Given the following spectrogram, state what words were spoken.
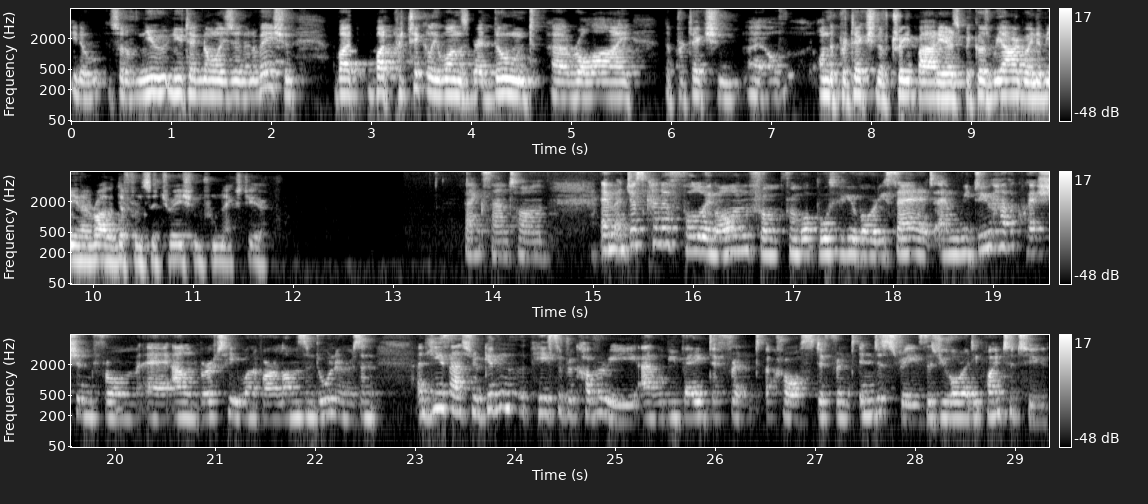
you know sort of new new technologies and innovation, but but particularly ones that don't uh, rely the protection uh, of, on the protection of trade barriers because we are going to be in a rather different situation from next year. Thanks, Anton. Um, and just kind of following on from, from what both of you have already said, um, we do have a question from uh, Alan Bertie, one of our alums and donors, and and he's asked, you know, given that the pace of recovery uh, will be very different across different industries, as you've already pointed to,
